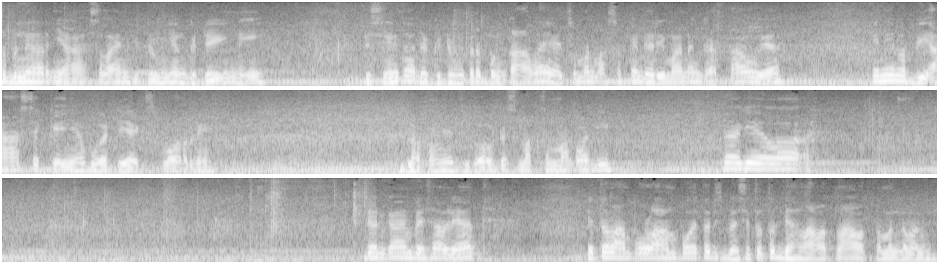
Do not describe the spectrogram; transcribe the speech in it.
sebenarnya selain gedung yang gede ini di sini tuh ada gedung terbengkalai ya. Cuman masuknya dari mana nggak tahu ya. Ini lebih asik kayaknya buat dieksplor nih. Belakangnya juga udah semak-semak lagi. Udah gila. Dan kalian bisa lihat itu lampu-lampu itu di sebelah situ tuh udah laut-laut teman-teman.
